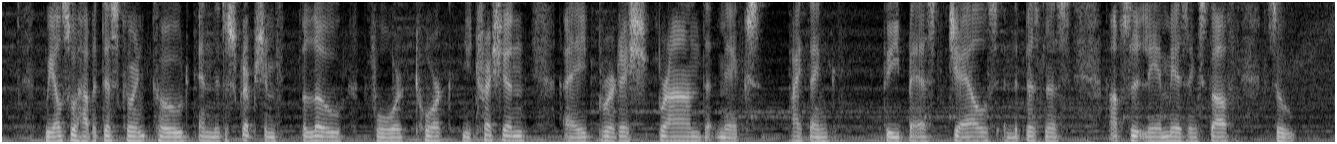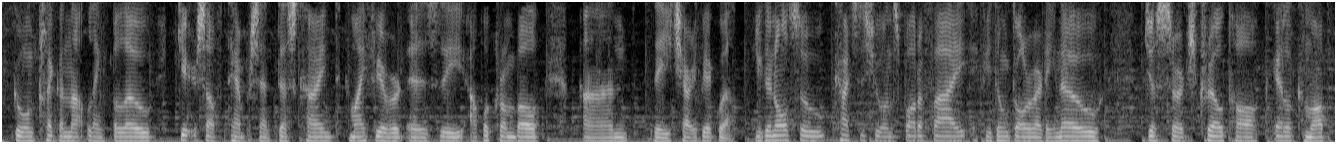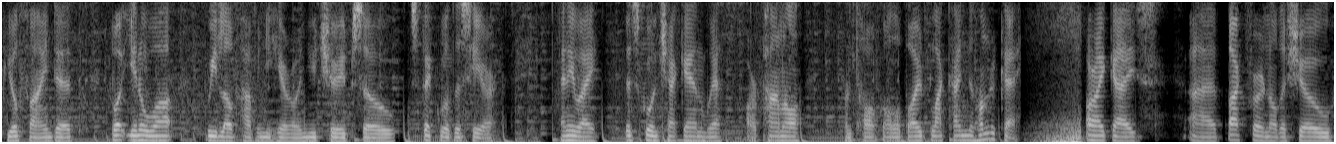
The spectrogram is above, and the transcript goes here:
We also have a discount code in the description below for Torq Nutrition, a British brand that makes, I think, the best gels in the business. Absolutely amazing stuff. So go and click on that link below. Get yourself a 10% discount. My favorite is the apple crumble and the cherry bakewell. You can also catch the show on Spotify if you don't already know. Just search Trail Talk, it'll come up, you'll find it. But you know what? We love having you here on YouTube, so stick with us here. Anyway, let's go and check in with our panel and talk all about Black Canyon 100k. All right, guys, uh, back for another show.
